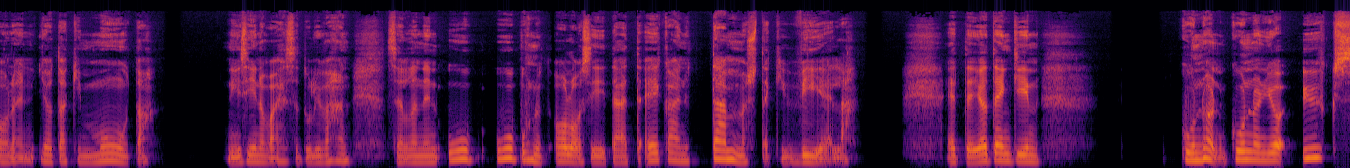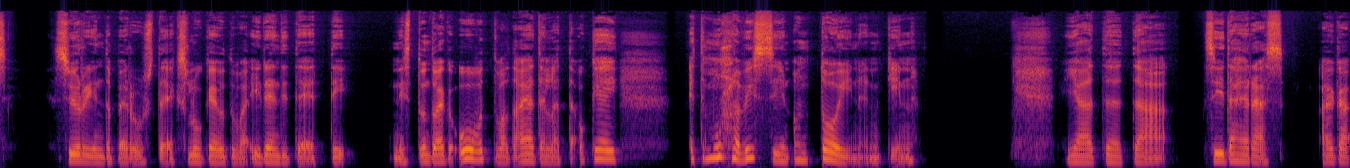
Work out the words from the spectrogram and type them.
olen jotakin muuta, niin siinä vaiheessa tuli vähän sellainen uupunut olo siitä, että ei kai nyt tämmöistäkin vielä. Että jotenkin kun on, kun on jo yksi syrjintäperusteeksi lukeutuva identiteetti, niin tuntuu aika uuvuttavalta ajatella, että okei, että mulla vissiin on toinenkin. Ja tätä, siitä heräs aika,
